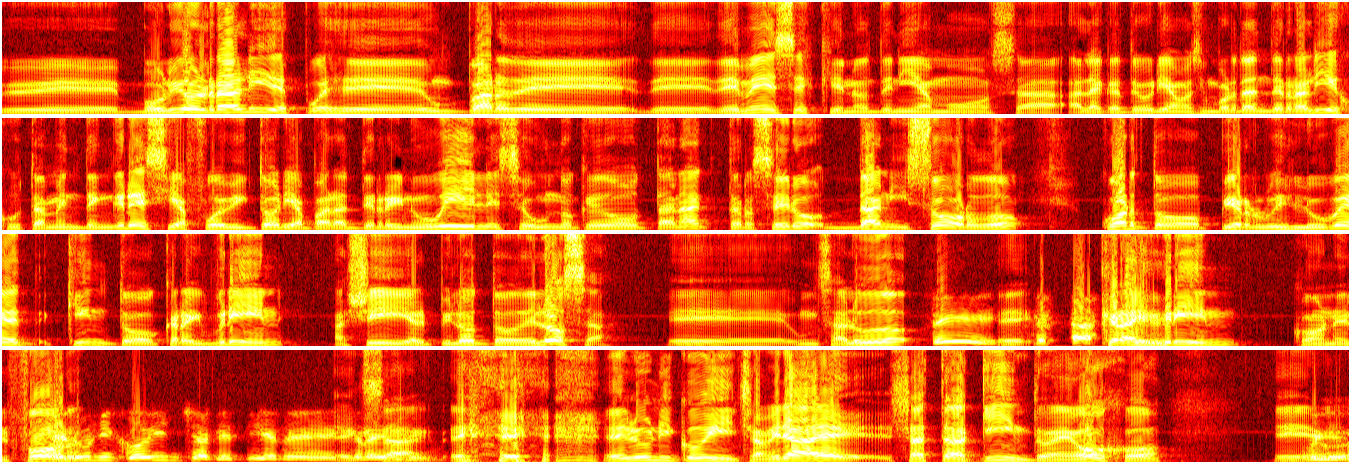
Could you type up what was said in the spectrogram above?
Eh, volvió el rally después de, de un par de, de- de meses que no teníamos a, a la categoría más importante de rally, es justamente en Grecia. Fue victoria para Thierry Nubil, segundo quedó Tanak, tercero Dani Sordo, cuarto Pierre-Louis Lubet, quinto Craig Breen, allí el piloto de Losa. Eh, un saludo. Sí. Eh, Craig Breen con el Ford. El único hincha que tiene Exacto. El único hincha. Mirá, eh, ya está quinto, eh, ojo. Eh, bien.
